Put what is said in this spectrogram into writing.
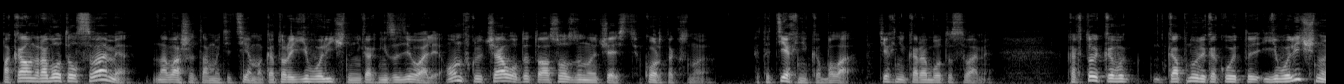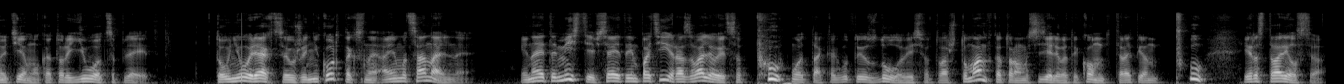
пока он работал с вами на ваши там эти темы, которые его лично никак не задевали, он включал вот эту осознанную часть, кортексную. Это техника была, техника работы с вами. Как только вы копнули какую-то его личную тему, которая его цепляет, то у него реакция уже не кортексная, а эмоциональная. И на этом месте вся эта эмпатия разваливается, пу, вот так, как будто ее сдуло весь вот ваш туман, в котором вы сидели в этой комнате терапии, он пу, и растворился.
